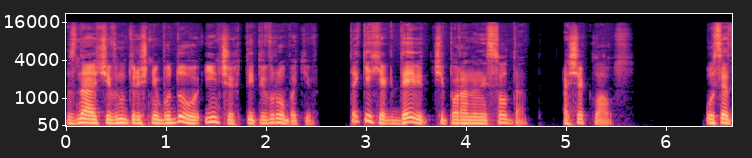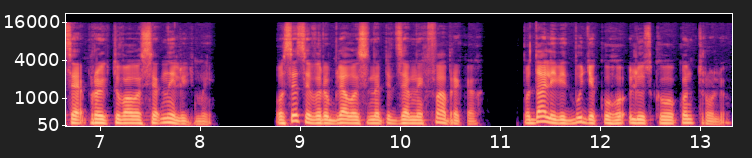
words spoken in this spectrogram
знаючи внутрішню будову інших типів роботів, таких як Девід чи поранений солдат, а ще Клаус. Усе це проєктувалося не людьми. Усе це вироблялося на підземних фабриках, подалі від будь-якого людського контролю.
